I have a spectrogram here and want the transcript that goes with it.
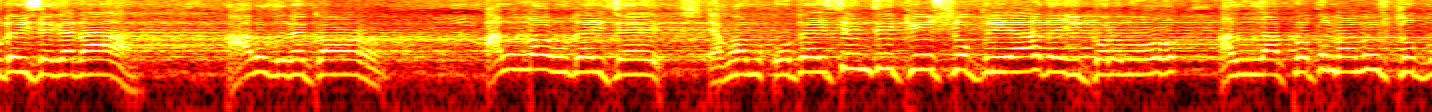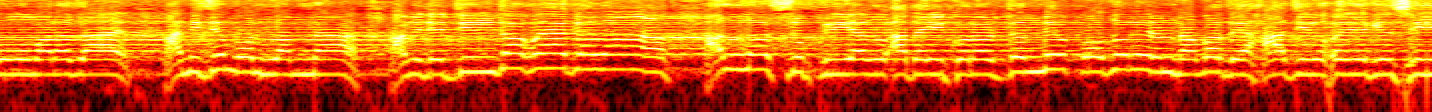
উঠাইছে গাদা আরও তোরে কন, আল্লাহ উঠাইছে। এখন উঠাইছেন যে কি শুক্রিয়া আদায় করব? আল্লাহ কত মানুষ তো বোমা মারা যায়। আমি যে মরলাম না, আমি যে চিন্তা হয়ে গেলাম। আল্লাহ শুক্রিয়া আদায় করার জন্য কদরের নামাজে হাজির হয়ে গেছি।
